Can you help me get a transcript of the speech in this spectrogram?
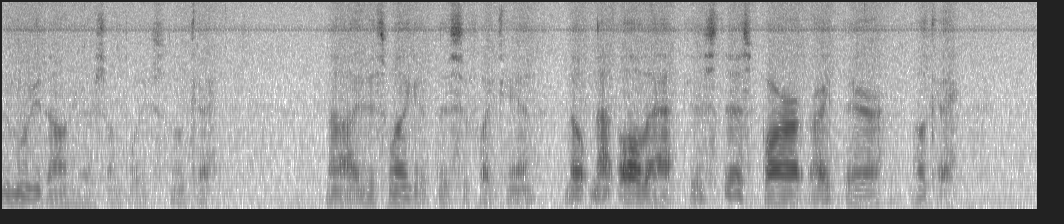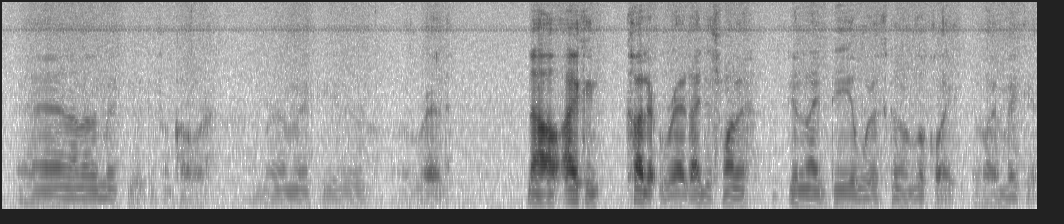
Let me move you down here someplace. Okay. Now I just want to get this if I can. Nope, not all that. Just this part right there. Okay. And I'm going to make you a different color. I'm going to make you red. Now I can cut it red. I just want to get an idea what it's going to look like if I make it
